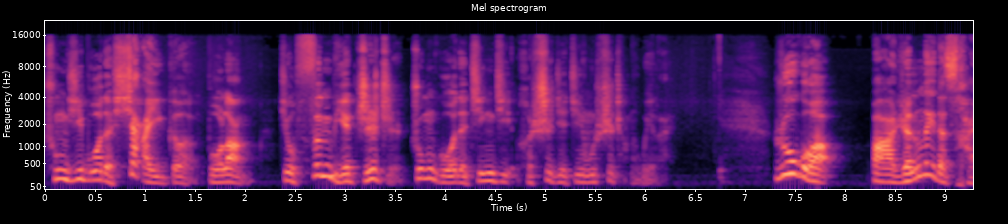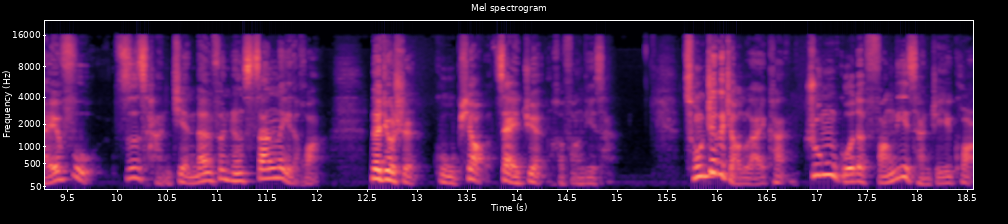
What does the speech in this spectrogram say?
冲击波的下一个波浪，就分别直指中国的经济和世界金融市场的未来。如果把人类的财富，资产简单分成三类的话，那就是股票、债券和房地产。从这个角度来看，中国的房地产这一块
